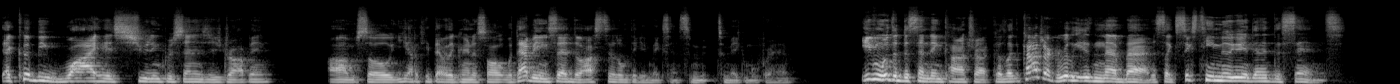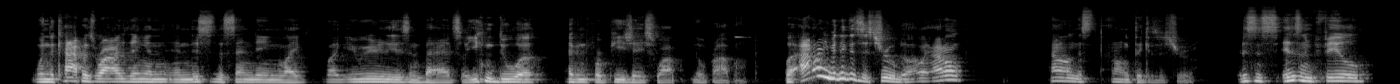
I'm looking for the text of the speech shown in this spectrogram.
that could be why his shooting percentage is dropping. Um, so you gotta take that with a grain of salt. With that being said, though, I still don't think it makes sense to, to make a move for him. Even with the descending contract, because like the contract really isn't that bad. It's like 16 million, then it descends. When the cap is rising and, and this is descending, like like it really isn't bad. So you can do a Evan for PJ swap, no problem. But I don't even think this is true though. Like I don't, I don't, I don't think this is true. It doesn't, it doesn't feel.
